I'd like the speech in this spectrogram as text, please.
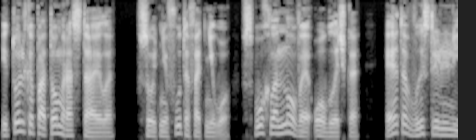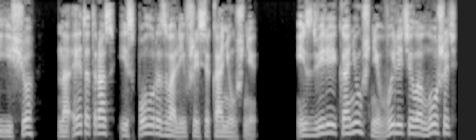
и только потом растаяло. В сотне футов от него вспухло новое облачко. Это выстрелили еще, на этот раз из полуразвалившейся конюшни. Из дверей конюшни вылетела лошадь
